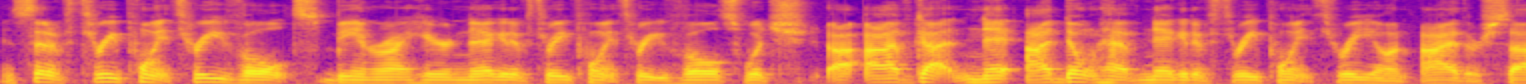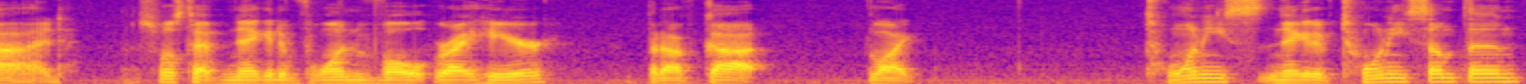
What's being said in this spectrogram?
instead of 3.3 volts being right here negative 3.3 volts which I, have got I don't have negative 3.3 on either side. I'm supposed to have negative 1 volt right here but I've got like 20 negative 20 something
